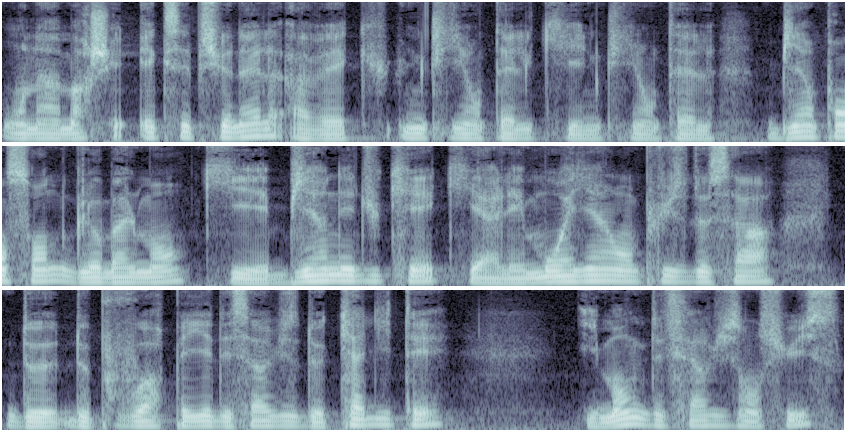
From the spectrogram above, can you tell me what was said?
on a un marché exceptionnel avec une clientèle qui est une clientèle bien pensante globalement, qui est bien éduquée, qui a les moyens en plus de ça de, pouvoir payer des services de qualité. Il manque des services en Suisse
